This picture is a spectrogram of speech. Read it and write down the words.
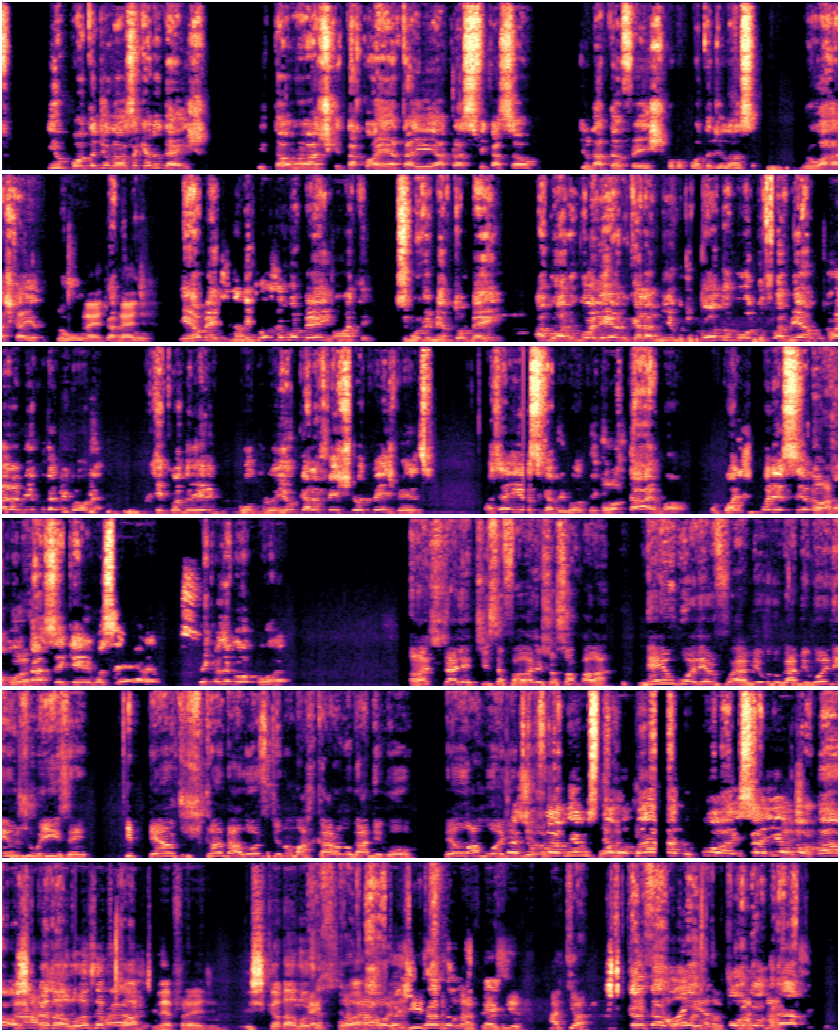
e o ponta de lança, que era o 10. Então, eu acho que está correta aí a classificação que o Natan fez como ponta de lança para o Arrascaeta, para o Gabigol. E realmente, o Gabigol jogou bem ontem, se movimentou bem. Agora, o goleiro, que era amigo de todo mundo do Flamengo, não era amigo do Gabigol, né? Porque quando ele concluiu, o cara fechou três vezes. Mas é isso, Gabigol. Tem que lutar, irmão. Não pode esmorecer, não, para voltar a ser quem você era. Tem que fazer gol, porra. Antes da Letícia falar, deixa eu só falar. Nem o goleiro foi amigo do Gabigol e nem o juiz, hein? Que pênalti escandaloso que não marcaram no Gabigol. Pelo amor de Mas Deus. Mas o Flamengo ser roubado, que... porra, isso aí é, é normal. Escandaloso é, é forte, né, Fred? Escandaloso é, é forte. Escandalosíssimo, Natanzinho. Aqui, ó. Escandaloso, pornográfico.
